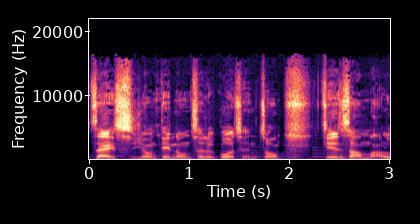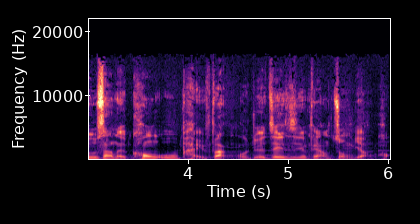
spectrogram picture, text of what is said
在使用电动车的过程中，减少马路上的空污排放。我觉得这件事情非常重要。哈，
